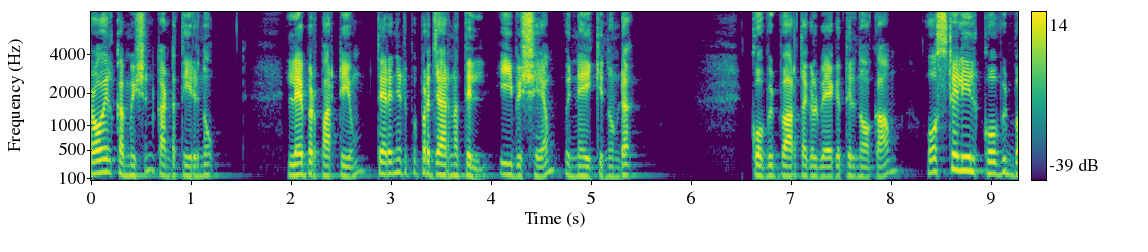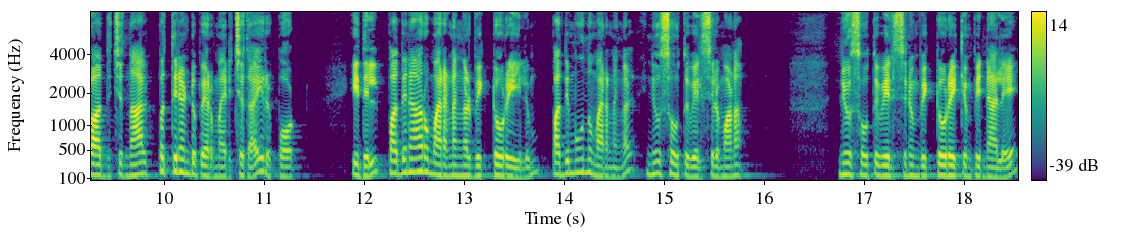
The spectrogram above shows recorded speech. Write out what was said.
റോയൽ കമ്മീഷൻ കണ്ടെത്തിയിരുന്നു. ലേബർ പാർട്ടിയും തെരഞ്ഞെടുപ്പ് പ്രചാരണത്തിൽ ഈ വിഷയം ഉന്നയിക്കുന്നുണ്ട്. കോവിഡ് വാർത്തകൾ വേഗത്തിൽ നോക്കാം. ഓസ്ട്രേലിയയിൽ കോവിഡ് ബാധിച്ച് നാൽപ്പത്തിരണ്ട് പേർ മരിച്ചതായി റിപ്പോർട്ട്. ഇതിൽ പതിനാറ് മരണങ്ങൾ വിക്ടോറിയയിലും പതിമൂന്ന് മരണങ്ങൾ ന്യൂ സൗത്ത് വെയിൽസിലുമാണ്. ന്യൂ സൗത്ത് വെയിൽസിനും വിക്ടോറിയയ്ക്കും പിന്നാലെ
